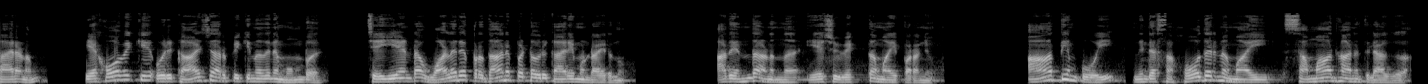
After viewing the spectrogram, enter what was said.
കാരണം യഹോവയ്ക്ക് ഒരു കാഴ്ച അർപ്പിക്കുന്നതിന് മുമ്പ് ചെയ്യേണ്ട വളരെ പ്രധാനപ്പെട്ട ഒരു കാര്യമുണ്ടായിരുന്നു. അതെന്താണെന്ന് യേശു വ്യക്തമായി പറഞ്ഞു. ആദ്യം പോയി നിന്റെ സഹോദരനുമായി സമാധാനത്തിലാകുക.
